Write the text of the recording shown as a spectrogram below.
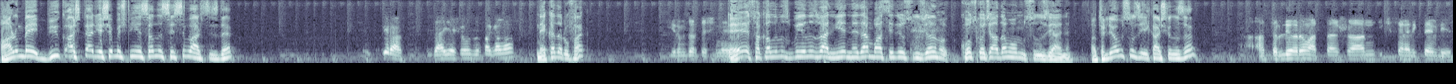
Harun Bey büyük aşklar yaşamış bir insanın sesi var sizde. Biraz daha yaşımız ufak ama ne kadar ufak? 24 yaşındayım. E sakalınız bıyığınız var. Niye neden bahsediyorsunuz canım? Koskoca adam olmuşsunuz yani. Hatırlıyor musunuz ilk aşkınızı? Hatırlıyorum hatta şu an 2 senelik de evliyiz.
